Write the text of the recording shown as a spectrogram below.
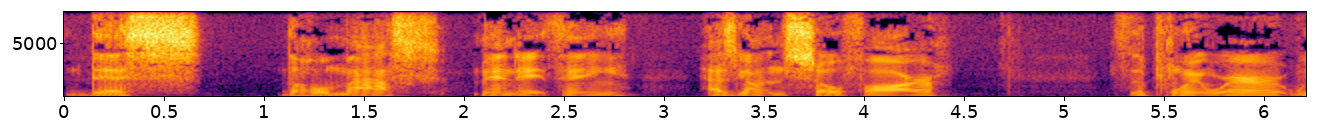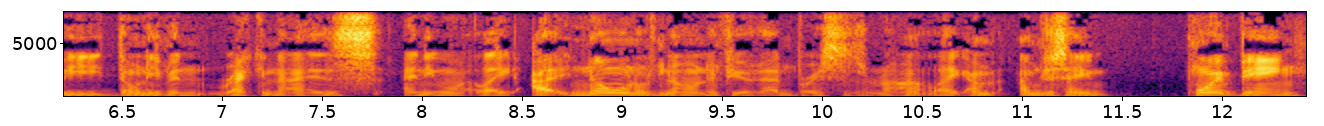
this the whole mask mandate thing has gotten so far to the point where we don't even recognize anyone. Like, I, no one would have known if you had had braces or not. Like, I'm, I'm just saying. Point being,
